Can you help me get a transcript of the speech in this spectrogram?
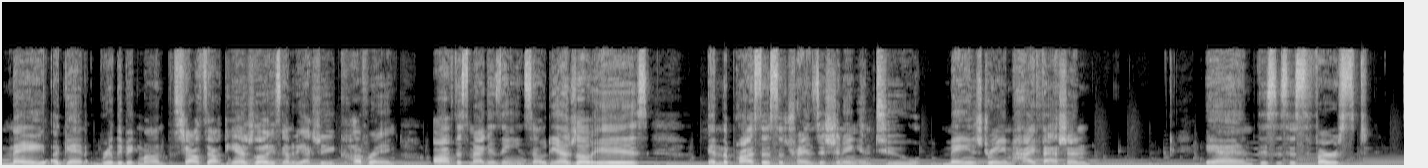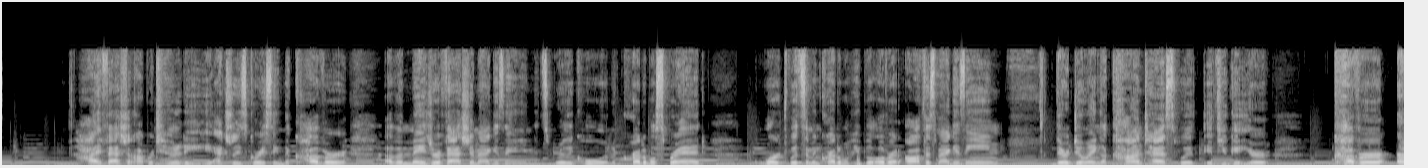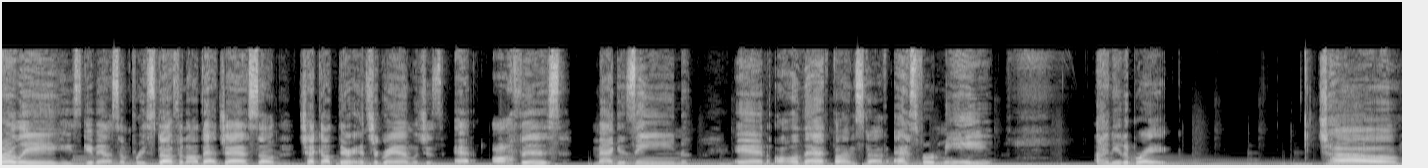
May, again, really big month. Shouts out D'Angelo. He's going to be actually covering Office Magazine. So D'Angelo is in the process of transitioning into mainstream high fashion. And this is his first high fashion opportunity. He actually is gracing the cover of a major fashion magazine. It's really cool, an incredible spread. Worked with some incredible people over at Office Magazine. They're doing a contest with if you get your cover early. He's giving out some free stuff and all that jazz. So check out their Instagram, which is at Office Magazine and all that fun stuff. As for me, I need a break. Child,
